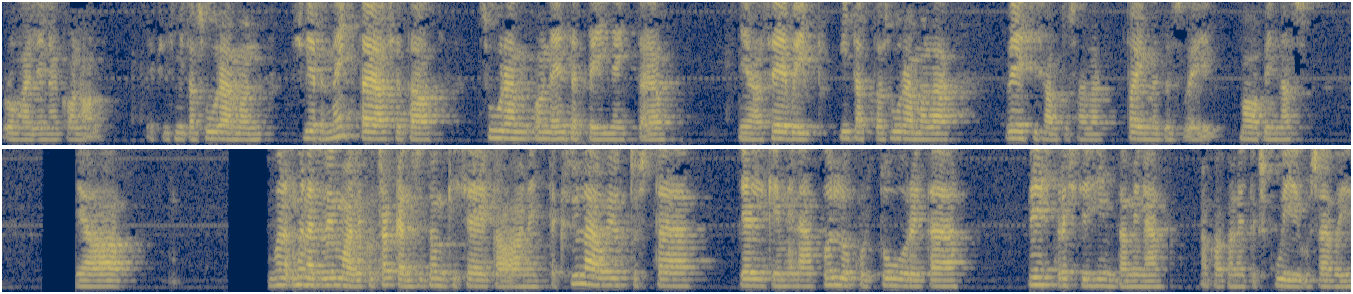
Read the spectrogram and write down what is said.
roheline kanal. ehk siis mida suurem on SVIR näitaja, seda suurem on NDPI näitaja ja see võib viidata suuremale veesisaldusele taimedes või maapinnas. ja mõned võimalikud rakendused ongi seega näiteks üleujutuste jälgimine, põllukultuuride veestressi hindamine, aga ka näiteks kuivuse või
